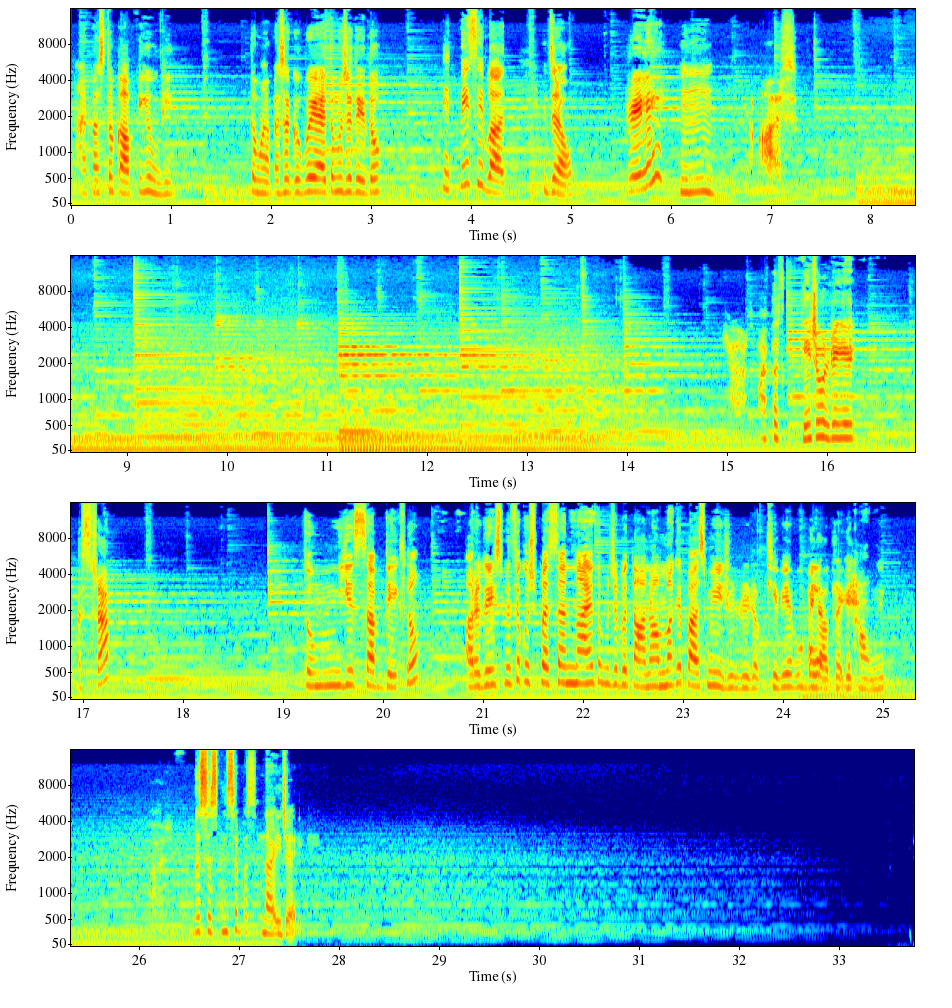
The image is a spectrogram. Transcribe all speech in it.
हमारे पास तो काफ़ी होगी। तुम्हारे पास अगर कोई आए तो मुझे दे दो। इतनी सी बात। आओ रियली हम्म। यार। यार तुम्हारे पास कितनी ज्वेलरी है? अस्ट्रा तुम ये सब देख लो। और अगर इसमें से कुछ पसंद ना आए तो मुझे बताना। अम्मा के पास में ये ज्वेलरी रखी हुई है वो भी ला कर दिखाऊँगी बस इसमें से पसंद आई जाएगी।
